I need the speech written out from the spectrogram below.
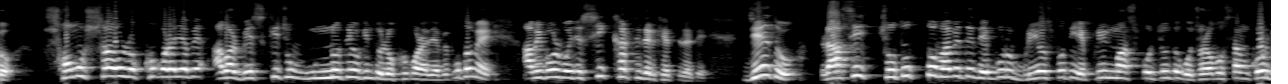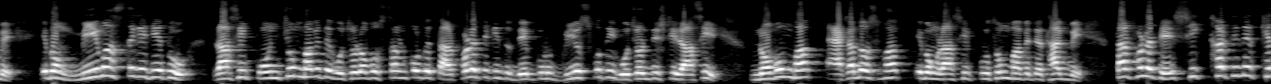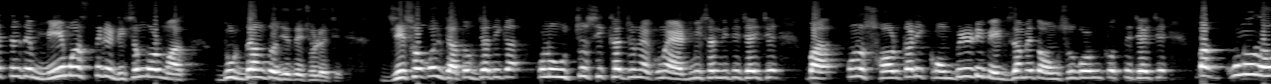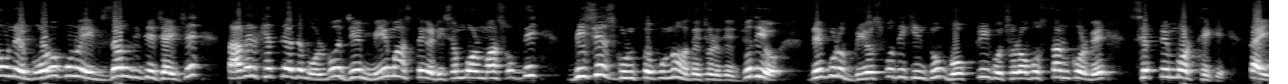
সমস্যাও লক্ষ্য করা যাবে। আবার বেশ কিছু উন্নতিও কিন্তু লক্ষ্য করা যাবে। প্রথমে আমি বলব যে শিক্ষার্থীদের ক্ষেত্রেতে যেহেতু রাশির চতুর্থ ভাবেতে দেবগুরু বৃহস্পতি এপ্রিল মাস পর্যন্ত গোচর অবস্থান করবে এবং মে মাস থেকে যেহেতু রাশির পঞ্চম ভাবেতে গোচর অবস্থান করবে, তার ফলেতে কিন্তু দেবগুরু বৃহস্পতি গোচর দৃষ্টি রাশির নবম ভাব, একাদশ ভাব এবং রাশির প্রথম ভাবেতে থাকবে। তার ফলেতে শিক্ষার্থীদের ক্ষেত্রে যে মে মাস থেকে ডিসেম্বর মাস দুর্দান্ত যেতে চলেছে। যে সকল জাতক জাতিকা কোনো উচ্চশিক্ষার জন্য কোনো অ্যাডমিশন নিতে চাইছে বা কোনো সরকারি কম্পিটিটিভ এক্সামেতে অংশগ্রহণ করতে চাইছে বা কোনো ধরনের বড় কোনো এক্সাম দিতে চাইছে, তাদের ক্ষেত্রে বলব যে মে মাস থেকে ডিসেম্বর মাস অবধি বিশেষ গুরুত্বপূর্ণ হতে চলেছে। যদিও দেবগুরু বৃহস্পতি কিন্তু বক্রি গোচর অবস্থান করবে সেপ্টেম্বর থেকে। তাই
